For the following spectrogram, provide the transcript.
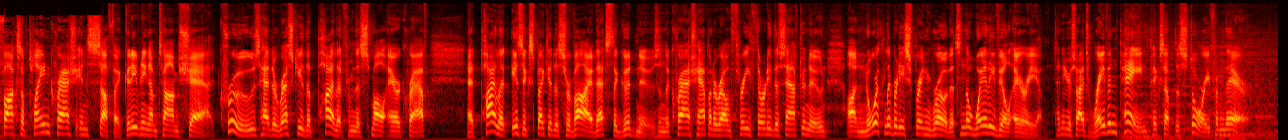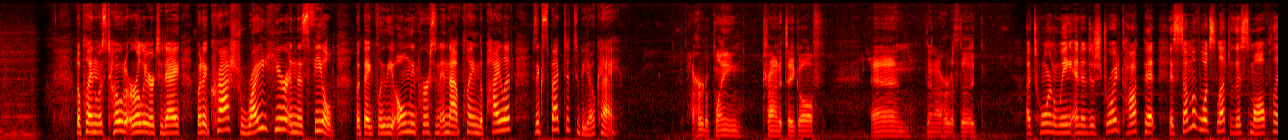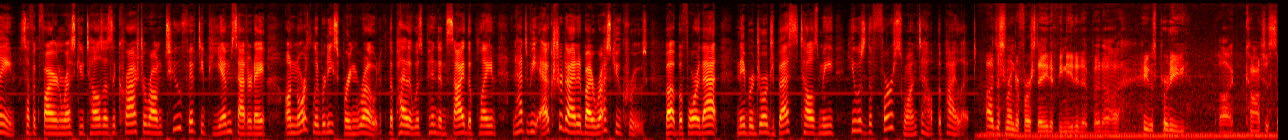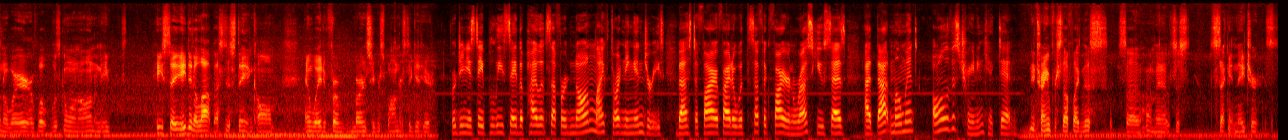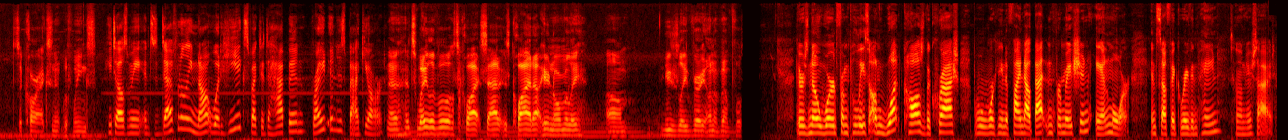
Fox, a plane crash in Suffolk. Good evening, I'm Tom Schaad. Crews had to rescue the pilot from this small aircraft. That pilot is expected to survive. That's the good news. And the crash happened around 3.30 this afternoon on North Liberty Spring Road. That's in the Whaleyville area. 10 your side's Raven Payne picks up the story from there. The plane was towed earlier today, but it crashed right here in this field. But thankfully, the only person in that plane, the pilot, is expected to be okay. I heard a plane trying to take off, and then I heard a thud. A torn wing and a destroyed cockpit is some of what's left of this small plane. Suffolk Fire and Rescue tells us it crashed around 2:50 p.m. Saturday on North Liberty Spring Road. The pilot was pinned inside the plane and had to be extradited by rescue crews. But before that, neighbor George Best tells me he was the first one to help the pilot. I just render first aid if he needed it, but uh, he was pretty uh, conscious and aware of what was going on, and he he said he did a lot by just staying calm and waited for emergency responders to get here. Virginia State Police say the pilot suffered non-life-threatening injuries. Best, a firefighter with Suffolk Fire and Rescue, says at that moment all of his training kicked in. You train for stuff like this, so I mean it was just second nature. It's, it's a car accident with wings. He tells me it's definitely not what he expected to happen right in his backyard. Uh, it's Whaleyville. It's quiet. Sad. It's quiet out here normally. Um, usually very uneventful. There's no word from police on what caused the crash, but we're working to find out that information and more. In Suffolk, Raven Payne, still on your side.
